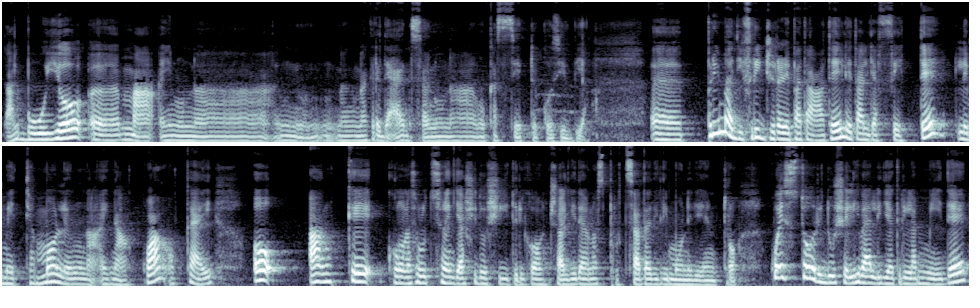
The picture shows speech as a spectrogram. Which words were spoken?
al buio, eh, ma in una, in una credenza, in, una, in un cassetto e così via. Eh, prima di friggere le patate le tagli a fette, le metti a molle in, una, in acqua, ok? O anche con una soluzione di acido citrico, cioè gli dai una spruzzata di limone dentro. Questo riduce i livelli di acrilammide,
